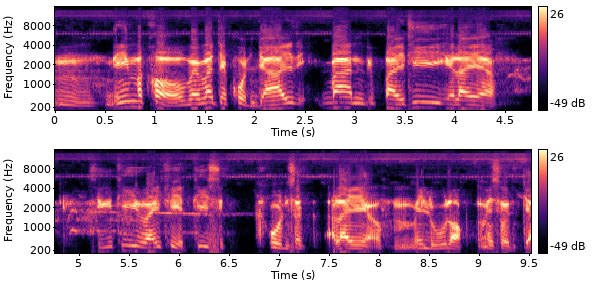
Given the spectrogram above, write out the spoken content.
อืม นี่มาขอไว้ว่าจะขนย้ายบ้านไปที่อะไรอะ ซื้อที่ไว้เขตที่สคุณสักอะไรอะไม่รู้หรอกไม่สนใจ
